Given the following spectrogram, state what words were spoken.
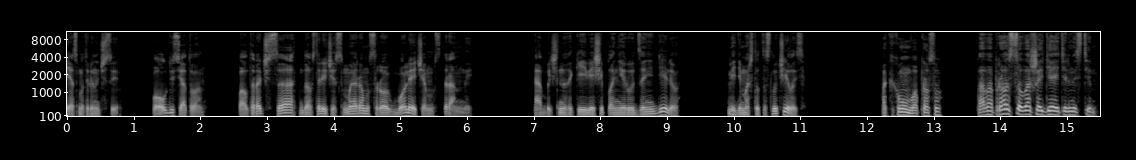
Я смотрю на часы. Полдесятого. Полтора часа до встречи с мэром срок более чем странный. Обычно такие вещи планируют за неделю. Видимо, что-то случилось. По какому вопросу? По вопросу вашей деятельности.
